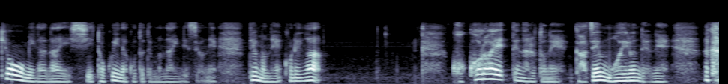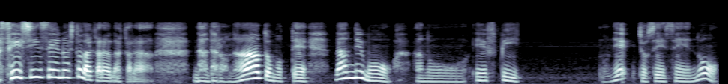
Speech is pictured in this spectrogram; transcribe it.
興味がないし得意なことでもないんですよね。でもねこれが心得ってなるとねがぜ燃えるんだよね。だか精神性の人だからだからなんだろうなと思って何でもあの AFP のね女性性の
